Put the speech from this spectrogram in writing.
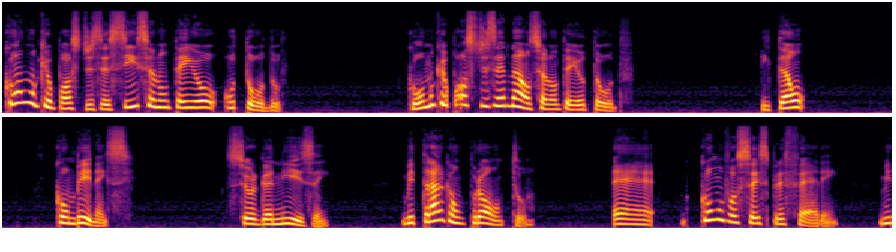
como que eu posso dizer sim se eu não tenho o todo? Como que eu posso dizer não se eu não tenho o todo? Então, combinem-se, se organizem, me tragam pronto é, como vocês preferem? Me,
